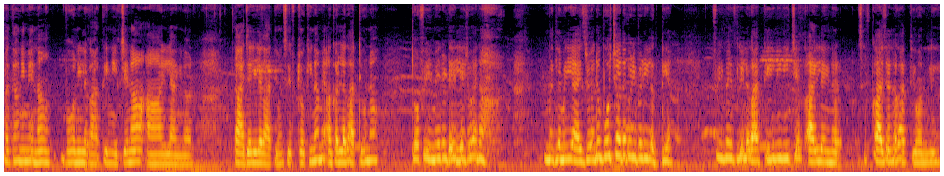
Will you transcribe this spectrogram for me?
पता नहीं, मैं ना वो नहीं लगाती नीचे ना आई लाइनर काजल ही लगाती हूँ सिर्फ़, क्योंकि ना मैं अगर लगाती हूँ ना तो फिर मेरे डेली जो है ना मतलब मेरी आईज जो है ना, बहुत ज़्यादा बड़ी बड़ी लगती है। फिर मैं इसलिए लगाती ही नहीं नीचे आई लाइनर सिर्फ़ काजल लगाती हूँ ओनली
